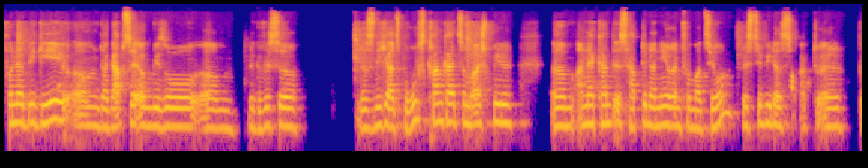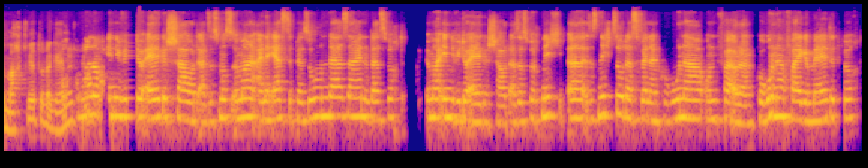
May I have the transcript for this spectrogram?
von der BG? Ähm, da gab es ja irgendwie so ähm, eine gewisse, dass es nicht als Berufskrankheit zum Beispiel ähm, anerkannt ist. Habt ihr da nähere Informationen? Wisst ihr, wie das aktuell gemacht wird oder gehandelt wird? Immer noch individuell geschaut. Also es muss immer eine erste Person da sein und das wird immer individuell geschaut. Also es wird nicht, äh, es ist nicht so, dass wenn ein Corona-Unfall oder ein Corona-Fall gemeldet wird,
